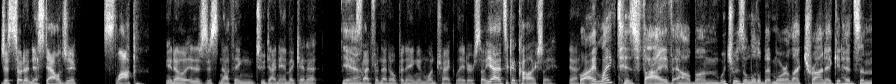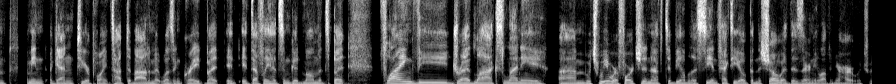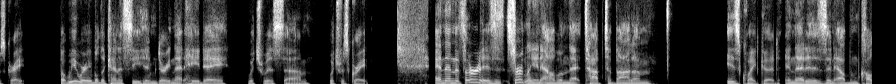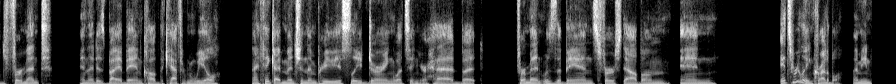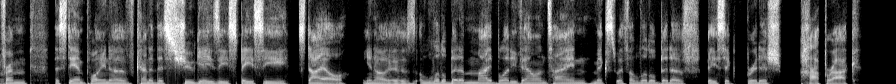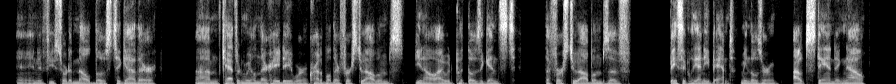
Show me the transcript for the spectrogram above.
just sort of nostalgic slop. You know, there's just nothing too dynamic in it. Yeah. Aside from that opening and one track later. So yeah, it's a good call actually. Yeah. Well, I liked his five album, which was a little bit more electronic. It had some, I mean, again, to your point, top to bottom, it wasn't great, but it, it definitely had some good moments. But Flying V, Dreadlocks, Lenny, um, which we were fortunate enough to be able to see. In fact, he opened the show with Is There Any Love in Your Heart, which was great. But we were able to kind of see him during that heyday, which was um, which was great. And then the third is certainly an album that top to bottom is quite good. And that is an album called Ferment. And that is by a band called The Catherine Wheel. I think I mentioned them previously during What's in Your Head, but Ferment was the band's first album. And it's really incredible. I mean, from the standpoint of kind of this shoegazy, spacey style, you know, it was a little bit of My Bloody Valentine mixed with a little bit of basic British pop rock. And if you sort of meld those together, um, Catherine Wheel in their heyday were incredible. Their first two albums, you know, I would put those against the first two albums of basically any band. I mean, those are outstanding. Now,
